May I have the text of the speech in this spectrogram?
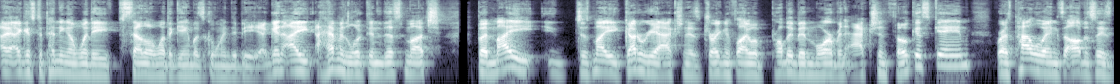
I guess, depending on when they settled what the game was going to be. Again, I, I haven't looked into this much, but my just my gut reaction is Dragonfly would probably been more of an action focused game, whereas Pilotwings obviously is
